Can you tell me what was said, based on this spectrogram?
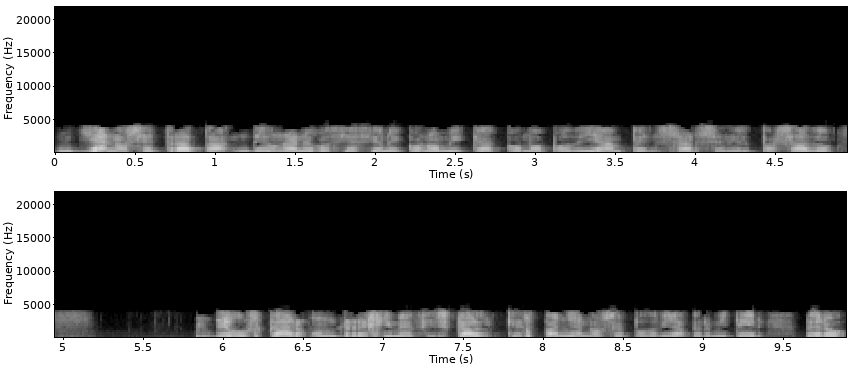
ya no se trata de una negociación económica como podían pensarse en el pasado, de buscar un régimen fiscal que España no se podría permitir, pero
